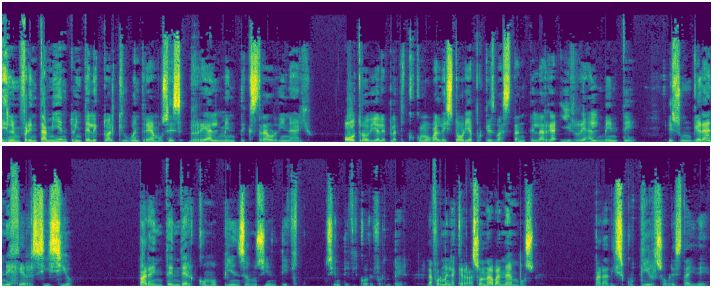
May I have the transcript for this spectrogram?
el enfrentamiento intelectual que hubo entre ambos es realmente extraordinario. Otro día le platico cómo va la historia porque es bastante larga y realmente es un gran ejercicio para entender cómo piensa un científico, científico de frontera, la forma en la que razonaban ambos para discutir sobre esta idea.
